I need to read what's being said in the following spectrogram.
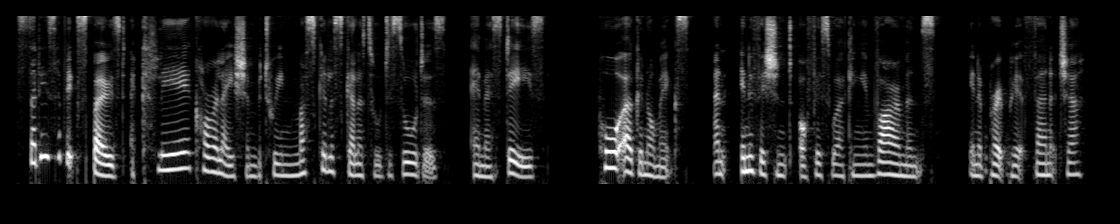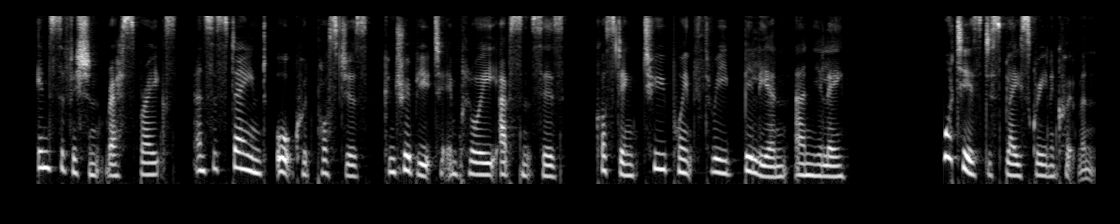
Studies have exposed a clear correlation between musculoskeletal disorders, MSDs, poor ergonomics, and inefficient office working environments, inappropriate furniture, insufficient rest breaks, and sustained awkward postures contribute to employee absences costing 2.3 billion annually. What is display screen equipment,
